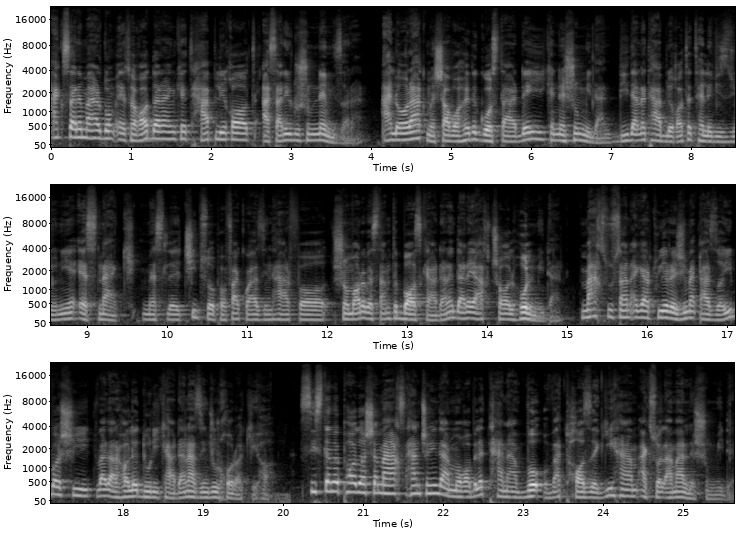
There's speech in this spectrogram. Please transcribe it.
اکثر مردم اعتقاد دارن که تبلیغات اثری روشون نمی‌ذارن. علا رقم شواهد گسترده ای که نشون میدن. دیدن تبلیغات تلویزیونی اسنک مثل چیپس و پفک و از این حرفا شما رو به سمت باز کردن در یخچال هل میدن. مخصوصا اگر توی رژیم غذایی باشید و در حال دوری کردن از اینجور خوراکی ها سیستم پاداش مغز همچنین در مقابل تنوع و تازگی هم عکس عمل نشون میده.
